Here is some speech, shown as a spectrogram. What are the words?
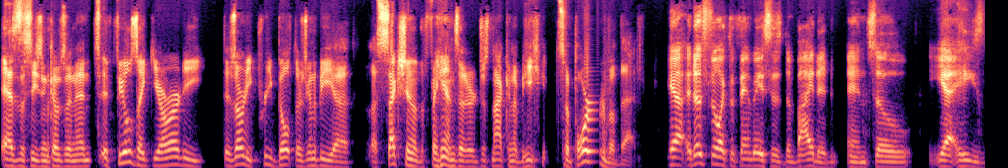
as the season comes in, and it feels like you're already there's already pre-built. There's going to be a, a section of the fans that are just not going to be supportive of that. Yeah, it does feel like the fan base is divided, and so yeah, he's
